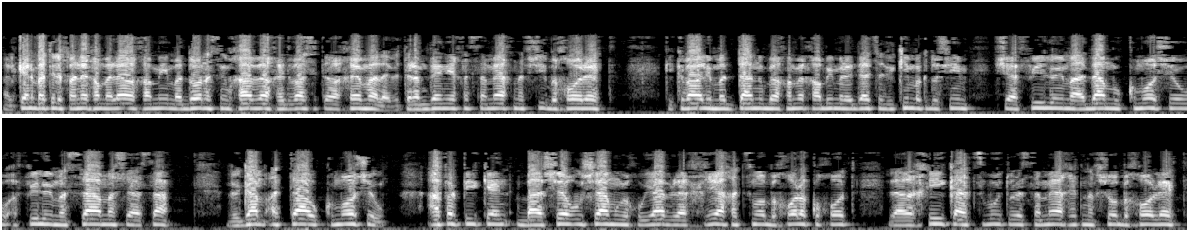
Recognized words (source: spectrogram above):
על כן באתי לפניך מלא רחמים, אדון השמחה והחדווה שתרחם עלי, ותלמדני איך לשמח נפשי בכל עת. כי כבר לימדתנו ברחמך רבים על ידי הצדיקים הקדושים, שאפילו אם האדם הוא כמו שהוא, אפילו אם עשה מה שעשה, וגם אתה הוא כמו שהוא, אף על פי כן, באשר הוא שם הוא מחויב להכריח עצמו בכל הכוחות, להרחיק העצבות ולשמח את נפשו בכל עת,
